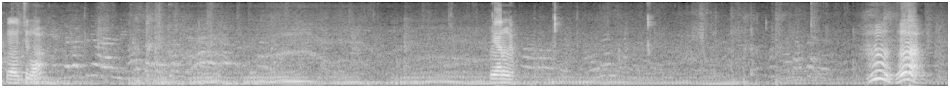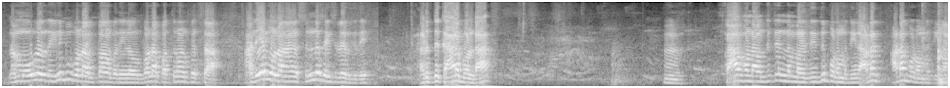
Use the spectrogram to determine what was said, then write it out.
இதை வச்சுருவோம் யாருங்க ம், நம்ம ஊரில் இந்த இனிப்பு போண்டா விற்பாங்க பார்த்தீங்களா ஒரு போண்டா பத்து ரூபா பெருசா. அதே போண்டா தாங்க, சின்ன சைஸில் இருக்குது. அடுத்து கார போண்டா. ம். கார போண்டா வந்துட்டு நம்ம இது இது போடும் பார்த்தீங்களா அடை அடை போடும் பார்த்தீங்களா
